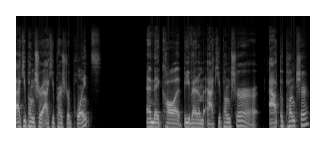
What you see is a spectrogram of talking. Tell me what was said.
acupuncture, acupressure points. And they call it bee venom acupuncture or apipuncture.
